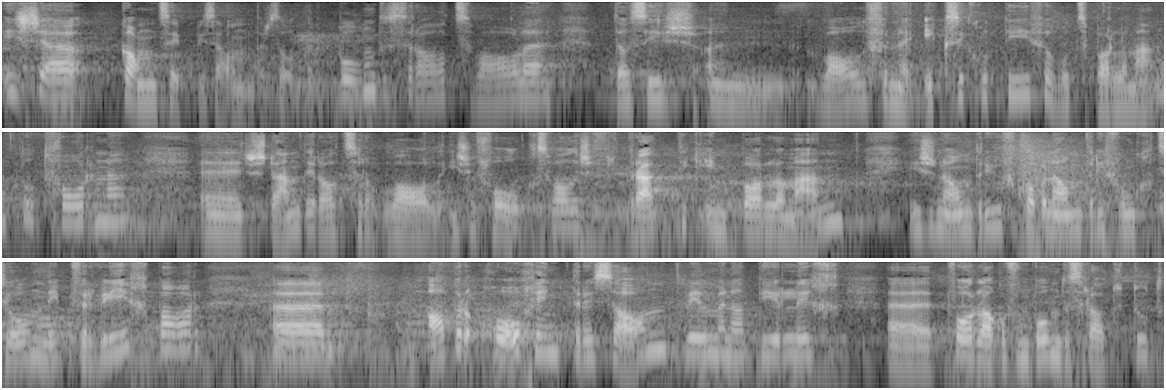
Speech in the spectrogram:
Ist äh, ganz etwas anderes. Oder? Bundesratswahlen, das ist eine Wahl für eine Exekutive, die das Parlament vorne. Äh, die Ständeratswahl ist eine Volkswahl, ist eine Vertretung im Parlament, ist eine andere Aufgabe, eine andere Funktion, nicht vergleichbar. Äh, aber hochinteressant, weil man natürlich äh, die Vorlagen vom Bundesrat tut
